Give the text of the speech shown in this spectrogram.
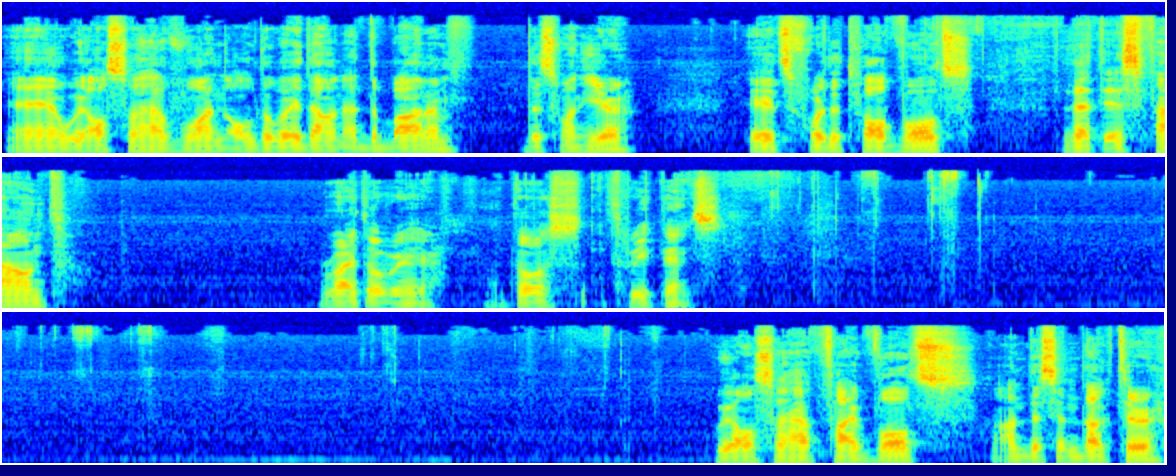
And we also have one all the way down at the bottom, this one here. It's for the 12 volts that is found right over here, those three pins. We also have 5 volts on this inductor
